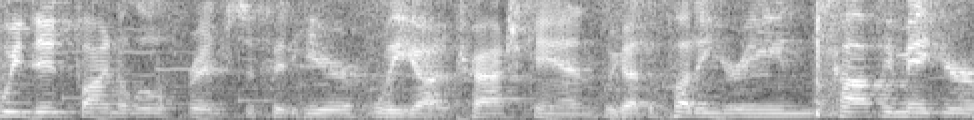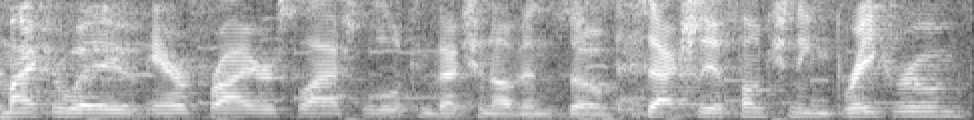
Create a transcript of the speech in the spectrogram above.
we did find a little fridge to fit here. We got a trash can, we got the putting green, coffee maker, microwave, air fryer slash little convection oven. So it's actually a functioning break room.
